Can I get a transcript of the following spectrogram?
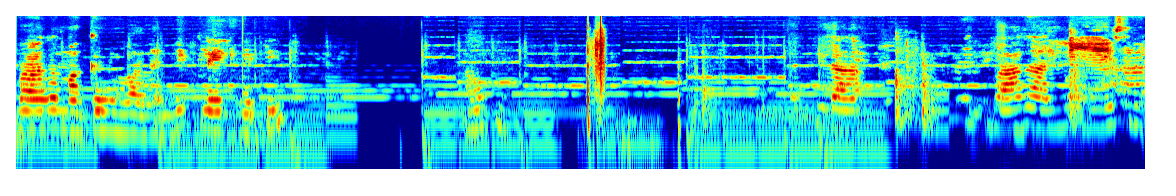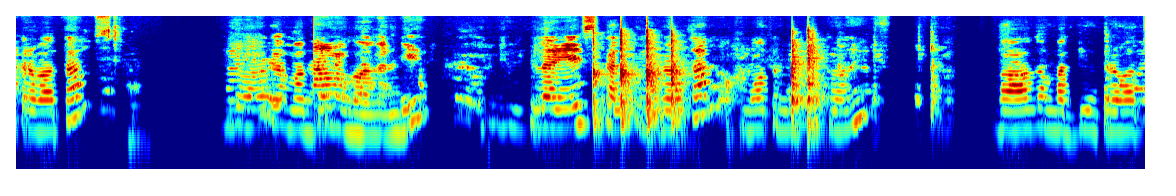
బాగా మగ్గనివ్వాలండి ప్లేట్ పెట్టి. ఇలా బాగా అన్ని వేసిన తర్వాత బాగా మగ్గం ఇవ్వాలండి. ఇలా వేసి కలిపిన తర్వాత మూత పెట్టుకొని బాగా మగ్గిన తర్వాత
